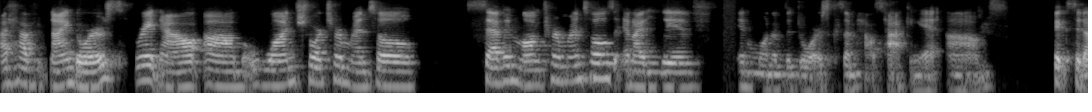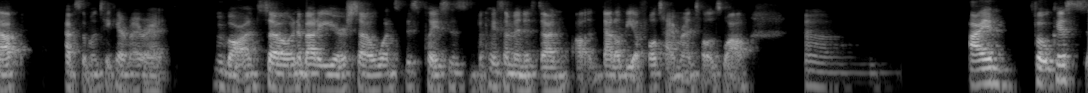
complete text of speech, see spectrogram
I have nine doors right now, um, one short-term rental, seven long-term rentals, and I live in one of the doors because I'm house hacking it. Um, nice. Fix it up, have someone take care of my rent move on. So in about a year or so, once this place is the place I'm in is done, uh, that'll be a full time rental as well. Um, I am focused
